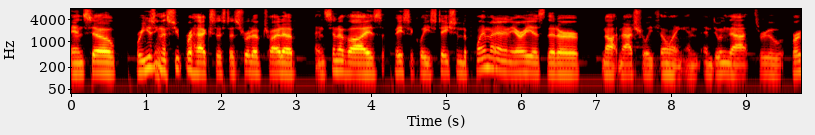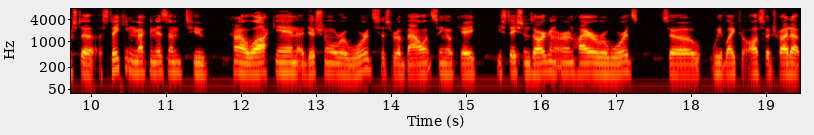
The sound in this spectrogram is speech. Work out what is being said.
And so we're using the super hexes to sort of try to incentivize basically station deployment in areas that are not naturally filling and, and doing that through first a, a staking mechanism to kind of lock in additional rewards to sort of balancing okay these stations are going to earn higher rewards. So we'd like to also try to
